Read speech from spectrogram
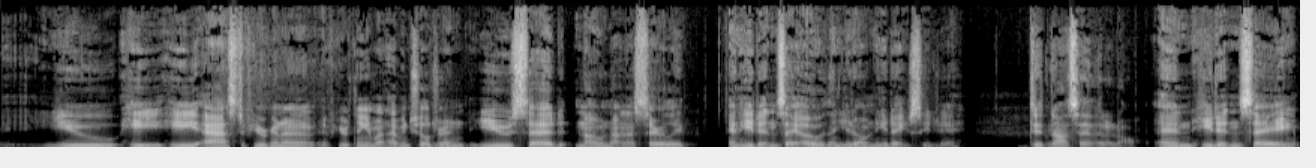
you he he asked if you're gonna if you're thinking about having children. You said no, not necessarily, and he didn't say oh then you don't need HCG, Did not say that at all. and he didn't say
